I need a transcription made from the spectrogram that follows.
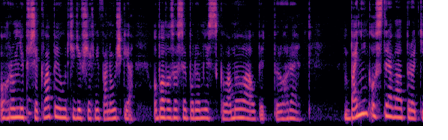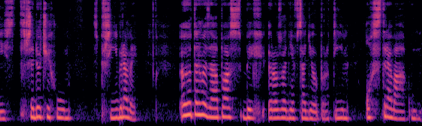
ohromně překvapil určitě všechny fanoušky a Opava zase podobně zklamala a opět prohraje. Baník Ostrava proti Středočechům s příbrami. Eh, tenhle zápas bych rozhodně vsadil pro tým Ostraváků.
